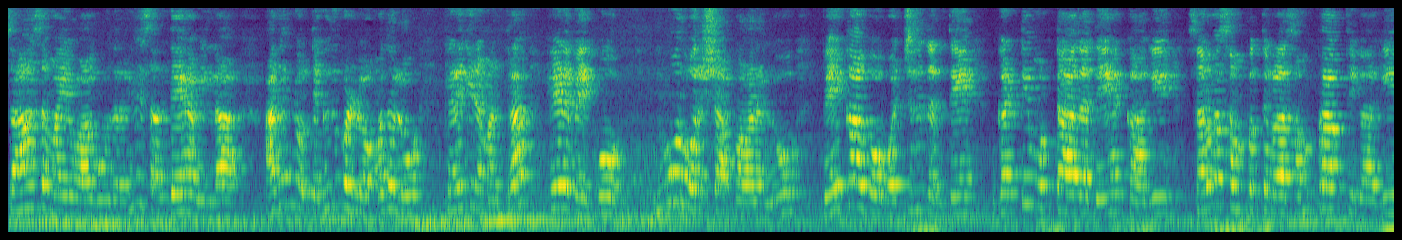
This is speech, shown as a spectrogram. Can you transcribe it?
ಸಾಹಸಮಯವಾಗುವುದರಲ್ಲಿ ಸಂದೇಹವಿಲ್ಲ. ಅದನ್ನು ತೆಗೆದುಕೊಳ್ಳುವ ಮೊದಲು ಕೆಳಗಿನ ಮಂತ್ರ ಹೇಳಬೇಕು. ನೂರು ವರ್ಷ ಬಾಳಲು ಬೇಕಾಗುವ ವಜ್ರದಂತೆ ಗಟ್ಟಿಮುಟ್ಟಾದ ದೇಹಕ್ಕಾಗಿ ಸರ್ವ ಸಂಪತ್ತುಗಳ ಸಂಪ್ರಾಪ್ತಿಗಾಗಿ,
